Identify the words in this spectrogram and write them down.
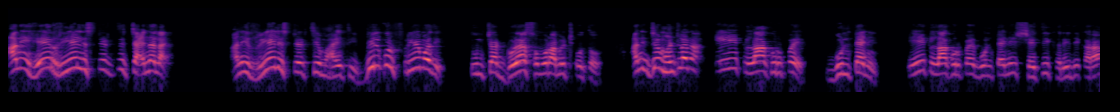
आणि हे रिअल इस्टेटचे चॅनल आहे. आणि रिअल इस्टेटची माहिती बिलकुल फ्री मध्ये तुमच्या डोळ्यासमोर आम्ही ठेवतो. आणि जे म्हटलं ना एक लाख रुपये गुंट्यानी एक लाख रुपये गुंट्यानी शेती खरेदी करा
